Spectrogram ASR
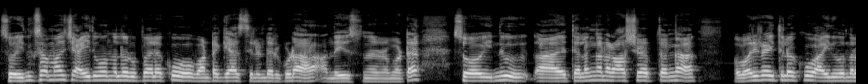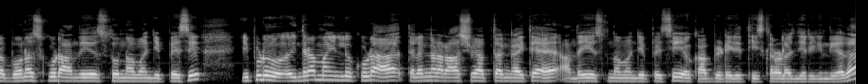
సో ఇందుకు సంబంధించి ఐదు వందల రూపాయలకు వంట గ్యాస్ సిలిండర్ కూడా అందజేస్తున్నారు అనమాట సో ఇందు తెలంగాణ రాష్ట్ర వ్యాప్తంగా వరి రైతులకు ఐదు వందల బోనస్ కూడా అందజేస్తున్నామని చెప్పేసి ఇప్పుడు ఇందిరా ఇండ్లు కూడా తెలంగాణ రాష్ట్ర వ్యాప్తంగా అయితే అందజేస్తున్నామని చెప్పేసి ఒక అప్డేట్ అయితే తీసుకురావడం జరిగింది కదా.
